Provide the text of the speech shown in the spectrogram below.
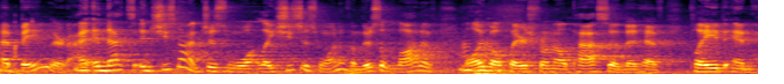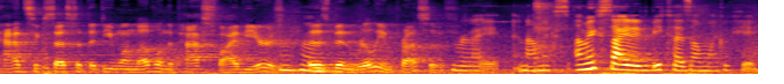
country at Baylor, I, and that's and she's not just one like she's just one of them. There's a lot of Mm-hmm. volleyball players from El Paso that have played and had success at the D1 level in the past five years. Mm-hmm. That has been really impressive. Right, and I'm ex- I'm excited because I'm like, okay,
